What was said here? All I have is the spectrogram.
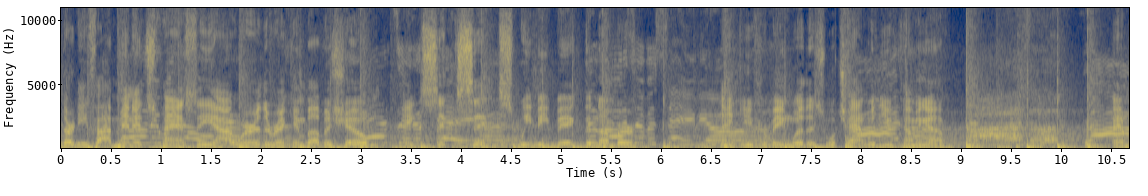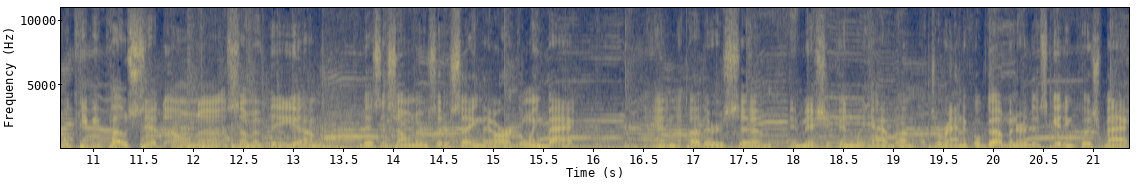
35 minutes past the hour of the Rick and Bubba Show. 866 We Be Big, the number. Thank you for being with us. We'll chat with you coming up. And we'll keep you posted on uh, some of the um, business owners that are saying they are going back. And others um, in Michigan, we have um, a tyrannical governor that's getting pushback.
